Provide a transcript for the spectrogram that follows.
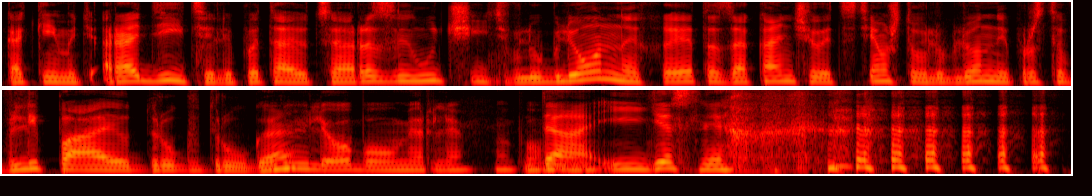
какие-нибудь родители пытаются разлучить влюбленных, и это заканчивается тем, что влюбленные просто влипают друг в друга. Ну или оба умерли. Да, и если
